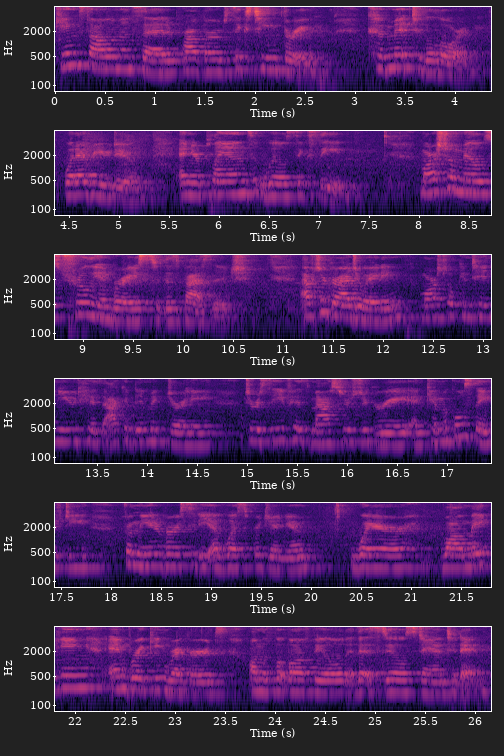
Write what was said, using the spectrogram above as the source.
King Solomon said in Proverbs 16:3, "Commit to the Lord whatever you do, and your plans will succeed." Marshall Mills truly embraced this passage. After graduating, Marshall continued his academic journey to receive his master's degree in chemical safety from the University of West Virginia, where, while making and breaking records on the football field that still stand today.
